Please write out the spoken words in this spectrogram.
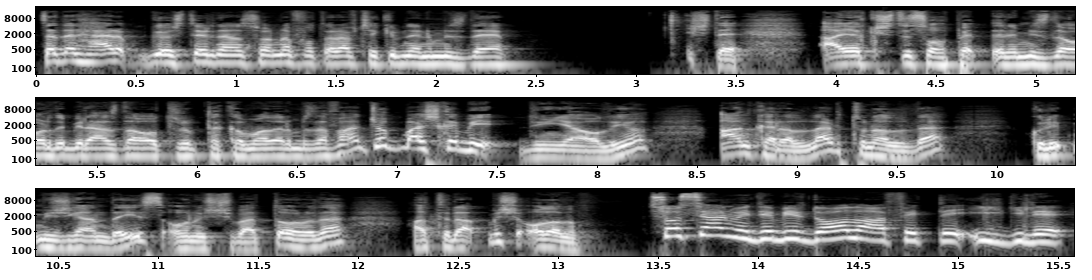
Zaten her gösteriden sonra fotoğraf çekimlerimizde işte ayaküstü sohbetlerimizde orada biraz daha oturup takılmalarımızda falan çok başka bir dünya oluyor. Ankaralılar Tunalı'da Kulüp Müjgan'dayız 13 Şubat'ta onu da hatırlatmış olalım. Sosyal medya bir doğal afetle ilgili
